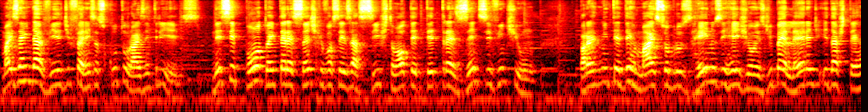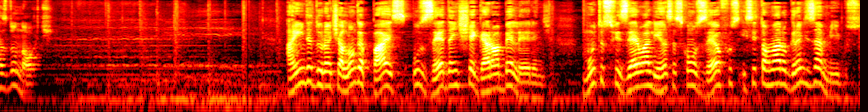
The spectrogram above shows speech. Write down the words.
mas ainda havia diferenças culturais entre eles. Nesse ponto, é interessante que vocês assistam ao TT 321, para entender mais sobre os reinos e regiões de Beleriand e das Terras do Norte. Ainda durante a Longa Paz, os Edain chegaram a Beleriand. Muitos fizeram alianças com os Elfos e se tornaram grandes amigos.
